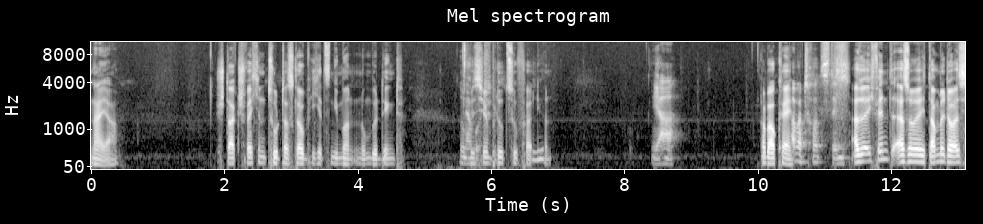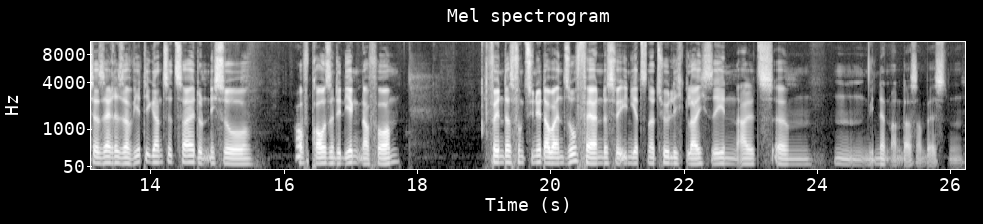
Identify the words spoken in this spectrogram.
Naja. Stark schwächen tut das, glaube ich, jetzt niemanden unbedingt. So ein ja, bisschen gut. Blut zu verlieren. Ja, aber okay. Aber trotzdem. Also ich finde, also Dumbledore ist ja sehr reserviert die ganze Zeit und nicht so aufbrausend in irgendeiner Form. Ich finde, das funktioniert aber insofern, dass wir ihn jetzt natürlich gleich sehen als, ähm, hm, wie nennt man das am besten?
